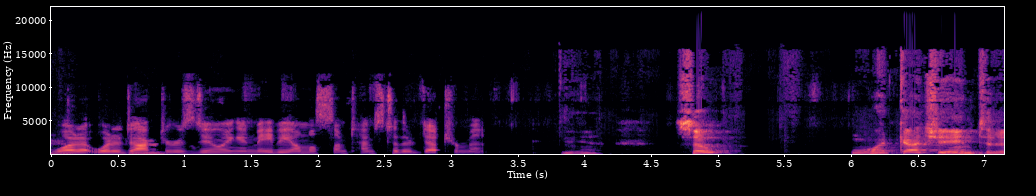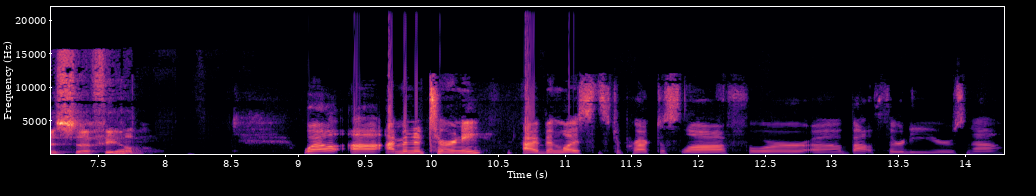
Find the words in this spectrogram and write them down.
what what a doctor is doing, and maybe almost sometimes to their detriment. Yeah. So what got you into this uh, field? Well, uh, I'm an attorney. I've been licensed to practice law for uh, about 30 years now.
